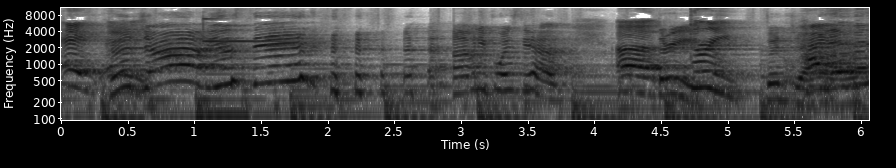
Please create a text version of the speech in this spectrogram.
Hey, hey, Good hey. job, Houston. How many points do you have? Uh, Three. Three. Good job. Hide in the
